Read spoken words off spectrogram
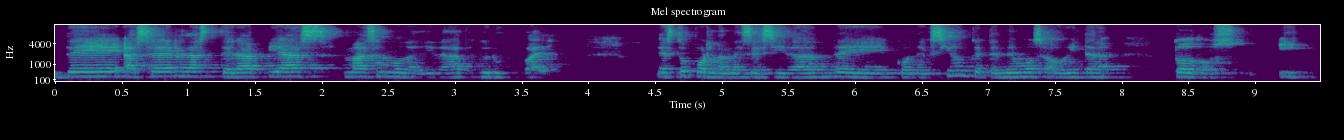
de hacer las terapias más en modalidad grupal. Esto por la necesidad de conexión que tenemos ahorita todos. Y,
